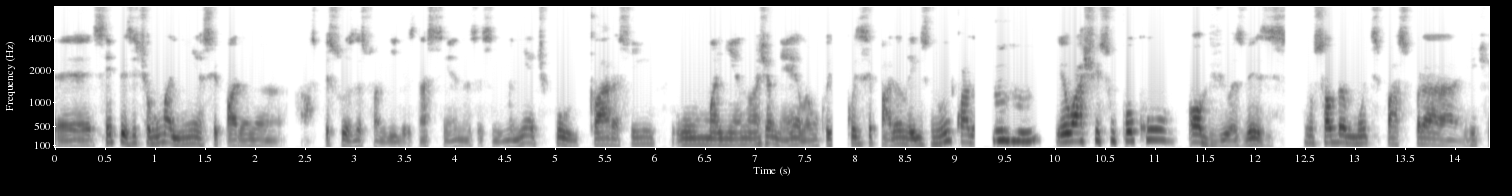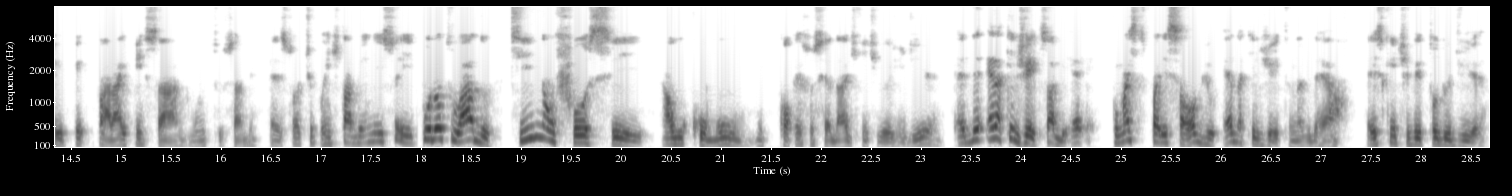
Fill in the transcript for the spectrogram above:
É, sempre existe alguma linha separando as pessoas das famílias nas cenas, assim, uma linha tipo clara, assim, uma linha numa janela, uma coisa, coisa separando eles no enquadramento. Uhum. Eu acho isso um pouco óbvio às vezes, não sobra muito espaço pra gente parar e pensar muito, sabe? É só tipo, a gente tá vendo isso aí. Por outro lado, se não fosse algo comum em qualquer sociedade que a gente vê hoje em dia, é, de, é daquele jeito, sabe? É, por mais que pareça óbvio, é daquele jeito na vida real. É isso que a gente vê todo dia.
